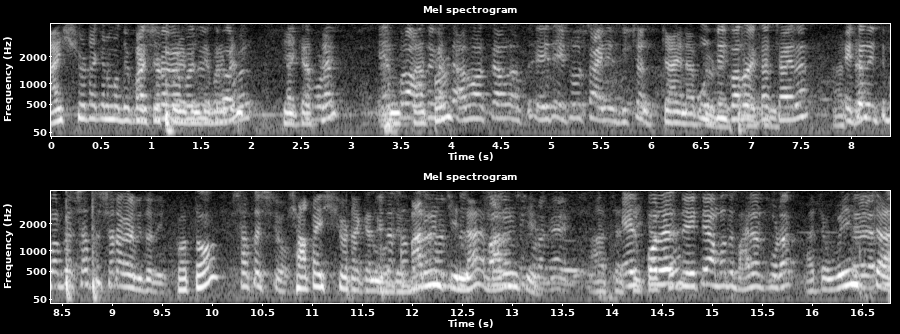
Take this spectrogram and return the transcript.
বাইশশো টাকার মধ্যে বাইশশো পারচেস টাকা করে ফেলতে পারবেন। ঠিক আছে। এরপর আমাদের কাছে আরও একটা আছে এই এটা হলো চাইনিজ বুঝছেন চায়না উনত্রিশ বারো এটা চায়না এটা নিতে পারবেন সাতাশশো টাকার ভিতরে। কত? সাতাশশো। সাতাইশশো টাকার মধ্যে। বারো ইঞ্চি না? বারো ইঞ্চি। আচ্ছা এরপরে যেটা আমাদের ভাইরাল প্রোডাক্ট আচ্ছা Winstar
